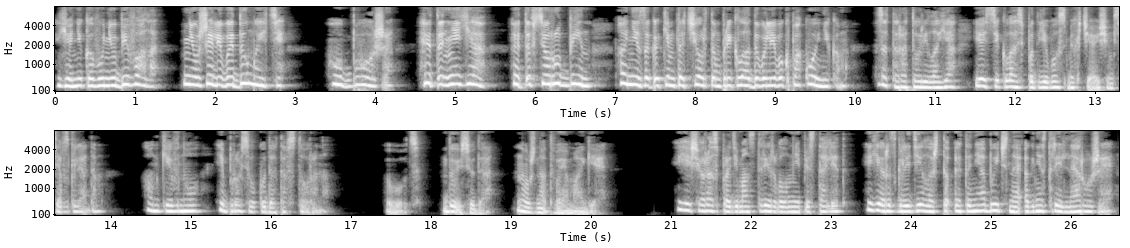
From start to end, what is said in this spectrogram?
«Я никого не убивала. Неужели вы думаете?» «О боже, это не я, это все Рубин. Они за каким-то чертом прикладывали его к покойникам». Затараторила я и осеклась под его смягчающимся взглядом. Он кивнул и бросил куда-то в сторону. «Вудс, дуй сюда. Нужна твоя магия». Еще раз продемонстрировал мне пистолет, и я разглядела, что это необычное огнестрельное оружие.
